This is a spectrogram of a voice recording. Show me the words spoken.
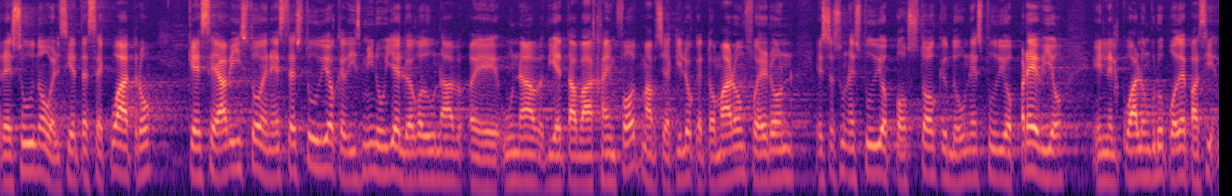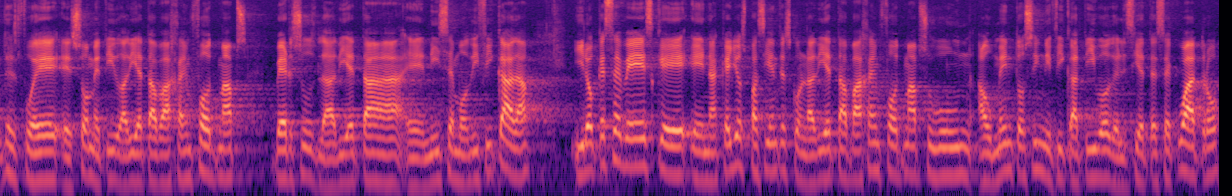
3.1 o el 7C4 que se ha visto en este estudio que disminuye luego de una, eh, una dieta baja en FODMAPs. Y aquí lo que tomaron fueron, este es un estudio post-hoc, un estudio previo en el cual un grupo de pacientes fue eh, sometido a dieta baja en FODMAPs versus la dieta eh, NICE modificada. Y lo que se ve es que en aquellos pacientes con la dieta baja en FODMAPs hubo un aumento significativo del 7C4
